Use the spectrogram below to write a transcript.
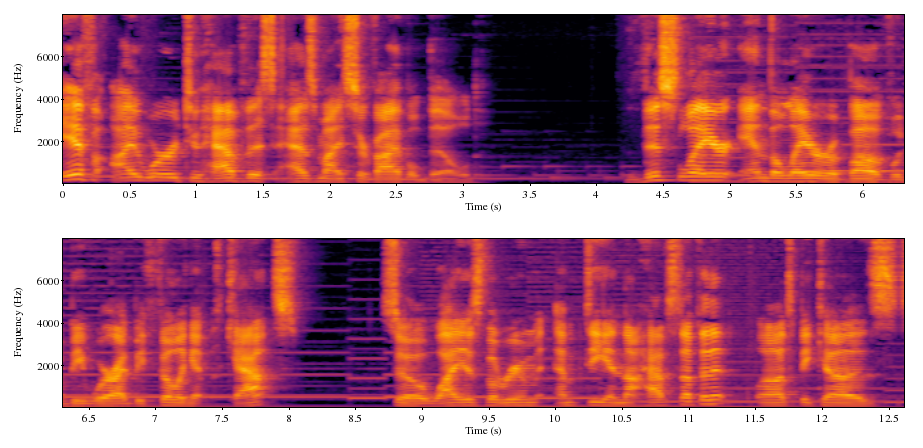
If I were to have this as my survival build, this layer and the layer above would be where I'd be filling it with cats. So why is the room empty and not have stuff in it? Well, it's because...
